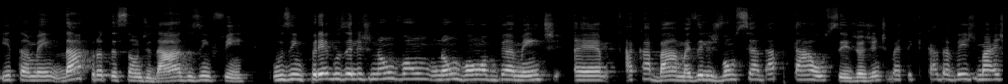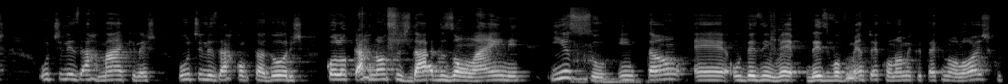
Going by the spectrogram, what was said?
e também da proteção de dados, enfim, os empregos eles não vão, não vão obviamente é, acabar, mas eles vão se adaptar, ou seja, a gente vai ter que cada vez mais utilizar máquinas, utilizar computadores, colocar nossos dados online. Isso, uhum. então, é, o desenvolvimento econômico e tecnológico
